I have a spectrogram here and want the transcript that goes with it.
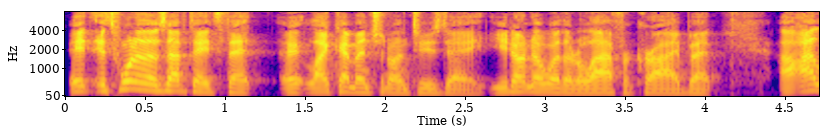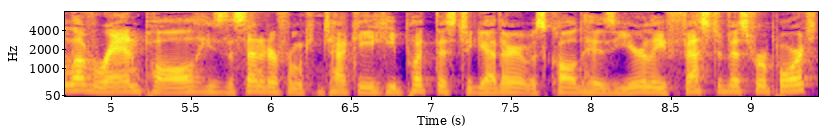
It, it's one of those updates that, uh, like I mentioned on Tuesday, you don't know whether to laugh or cry. But I love Rand Paul. He's the senator from Kentucky. He put this together. It was called his yearly Festivus report.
